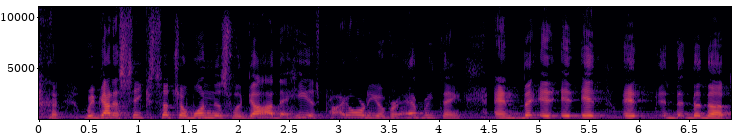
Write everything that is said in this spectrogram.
we've got to seek such a oneness with God that He is priority over everything. And it, it, it, it, the, the,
